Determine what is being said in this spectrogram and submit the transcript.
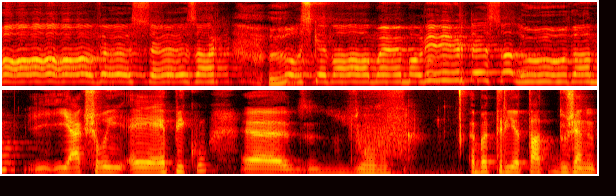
Ave César, los que vamos a morir te saludam. E, actually é épico. Do, a bateria está do género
